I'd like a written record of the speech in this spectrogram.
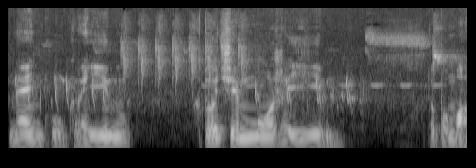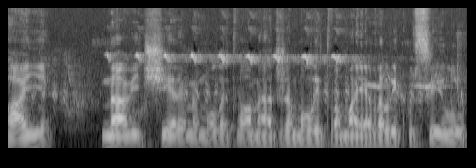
неньку Україну. Хто чим може їм допомагає навіть щирими молитвами, адже молитва має велику силу.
